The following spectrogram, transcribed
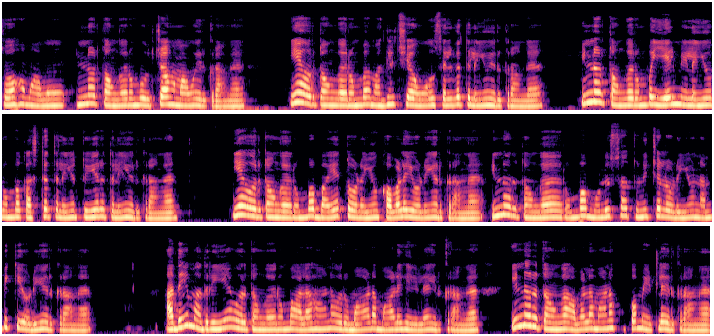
சோகமாகவும் இன்னொருத்தவங்க ரொம்ப உற்சாகமாகவும் இருக்கிறாங்க? ஏன் ஒருத்தவங்க ரொம்ப மகிழ்ச்சியாகவும் செல்வத்திலையும் இருக்கிறாங்க? இன்னொருத்தவங்க ரொம்ப ஏழ்மையிலையும் ரொம்ப கஷ்டத்துலையும் துயரத்துலையும் இருக்கிறாங்க. ஏன் ஒருத்தவங்க ரொம்ப பயத்தோடையும் கவலையோடையும் இருக்கிறாங்க? இன்னொருத்தவங்க ரொம்ப முழுசாக துணிச்சலோடையும் நம்பிக்கையோடையும் இருக்கிறாங்க. அதே மாதிரி ஏன் ஒருத்தவங்க ரொம்ப அழகான ஒரு மாட மாளிகையில் இருக்கிறாங்க? இன்னொருத்தவங்க அவலமான குப்பமேட்டில் இருக்கிறாங்க.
